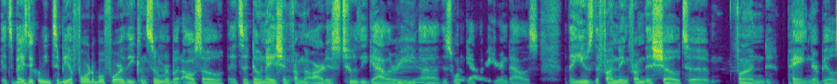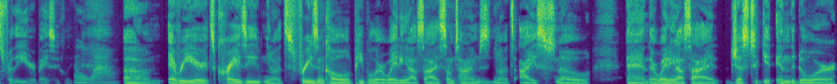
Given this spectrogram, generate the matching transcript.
it's basically to be affordable for the consumer, but also it's a donation from the artist to the gallery, mm. uh, this one gallery here in Dallas. They use the funding from this show to fund paying their bills for the year basically. Oh wow. Um every year it's crazy, you know, it's freezing cold, people are waiting outside sometimes, you know, it's ice, snow and they're waiting outside just to get in the door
